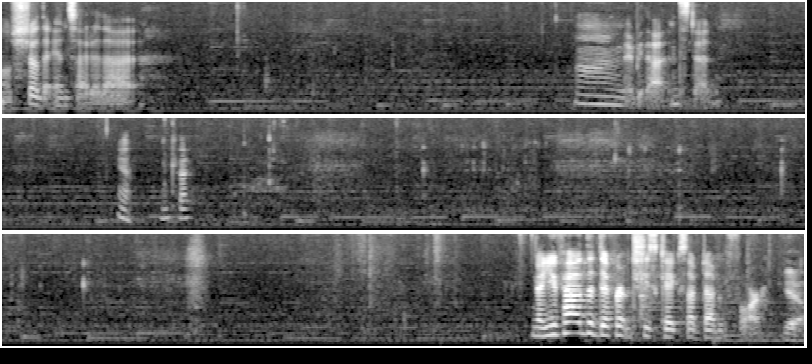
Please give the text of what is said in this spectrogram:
I'll show the inside of that. Mm, maybe that instead. Yeah, okay. Now you've had the different cheesecakes I've done before. Yeah.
